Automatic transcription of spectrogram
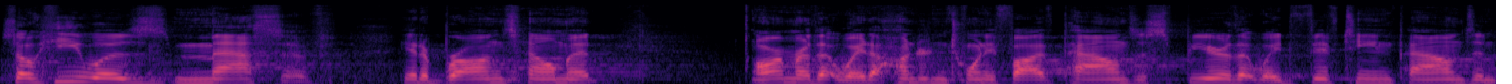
So he was massive. He had a bronze helmet armor that weighed 125 pounds, a spear that weighed 15 pounds. And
